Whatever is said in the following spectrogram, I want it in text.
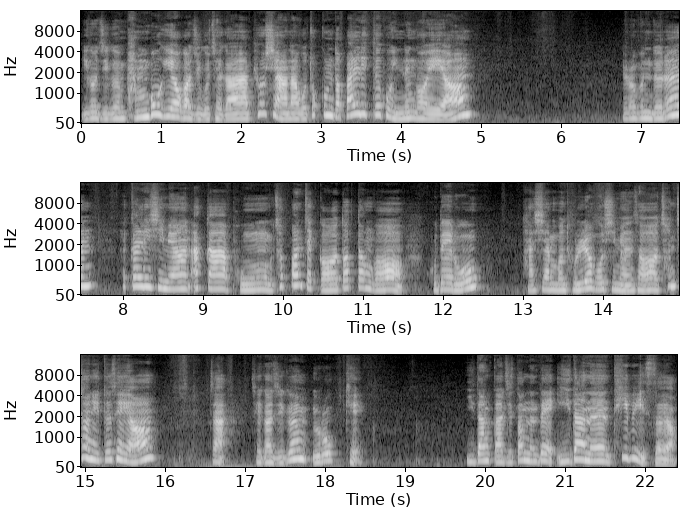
이거 지금 반복이어가지고 제가 표시 안 하고 조금 더 빨리 뜨고 있는 거예요. 여러분들은 헷갈리시면 아까 봉 첫 번째 거 떴던 거 그대로 다시 한번 돌려보시면서 천천히 뜨세요. 자, 제가 지금 이렇게 2단까지 떴는데 2단은 팁이 있어요.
